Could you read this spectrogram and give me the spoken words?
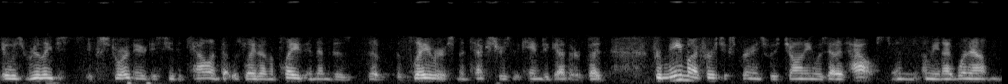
it was really just extraordinary to see the talent that was laid on the plate, and then the, the the flavors and the textures that came together. But for me, my first experience with Johnny was at his house, and I mean, I went out and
